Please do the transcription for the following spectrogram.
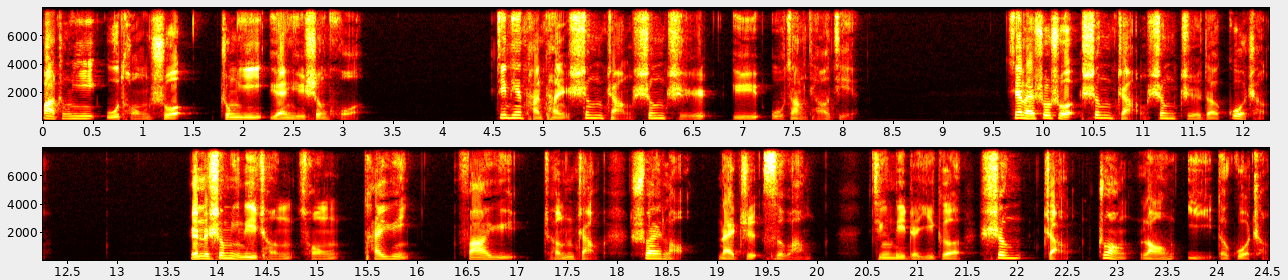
华中医吴桐说：“中医源于生活。”今天谈谈生长生殖与五脏调节。先来说说生长生殖的过程。人的生命历程从胎孕、发育、成长、衰老乃至死亡，经历着一个生长壮老已的过程。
